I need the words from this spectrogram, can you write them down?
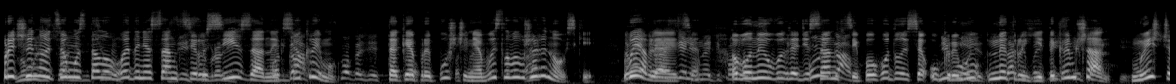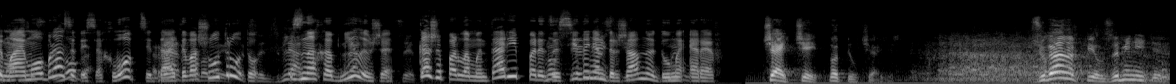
причиною цьому стало введення санкцій Росії за анексію Криму. Таке припущення висловив Жириновський. Виявляється, вони у вигляді санкцій погодилися у Криму не труїти кримчан. Ми ще маємо образитися, хлопці. Дайте вашу отруту. Знахабніли вже, каже парламентарій перед засіданням Державної думи РФ. Чай, чай. Кто пил чай? Зюганов пил, замените.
